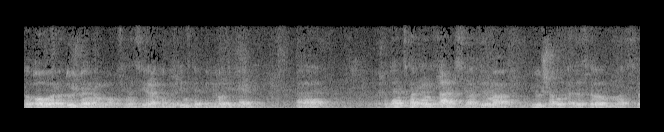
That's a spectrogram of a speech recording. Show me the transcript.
dogovoru družbenem o financiranju mladinske periodike. Študentska organizacija oziroma bivša UKDS-MS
